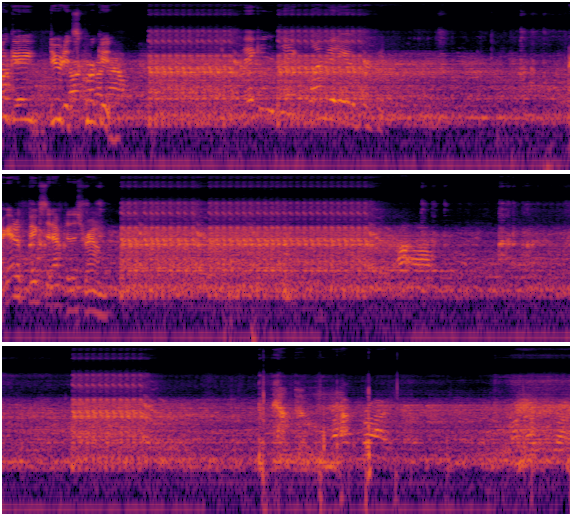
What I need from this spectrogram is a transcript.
Monkey! Dude, it's crooked. They can take one video crooked. I gotta fix it after this round. Uh-oh. I'll have to cry. I'll have to cry.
